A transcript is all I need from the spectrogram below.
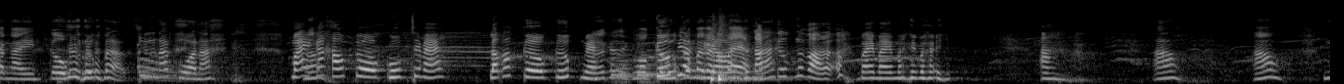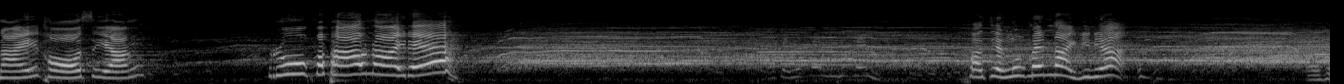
ยังไงเกิร์ลกรุ๊ปอะชื่อน่ากลัวนะ ไม่ฮะก็เขาเกิลกรุ๊ปใช่ไหมแล้วก็เกิลกรุ๊ปไงเออก็จะกลัวกรุ๊ปอย่างเดียวแปลกๆนันะกกึ๊บหรือเปล่าไม่ไม่ไม่ไม่อะอ้าวอ้าวไหนขอเสียง ลูกมะพร้าวหน่อยเด้ขอเสียงลูกเม่นหน่อยทีเนี้ย โอ้โห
